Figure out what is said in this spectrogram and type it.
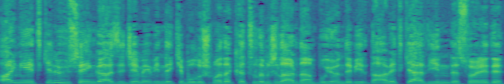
Aynı yetkili Hüseyin Gazi Cemevi'ndeki buluşmada katılımcılardan bu yönde bir davet geldiğini de söyledi.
